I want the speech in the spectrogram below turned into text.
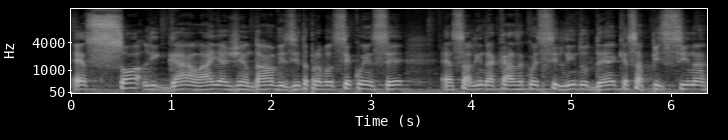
É só ligar lá e agendar uma visita para você conhecer essa linda casa com esse lindo deck, essa piscina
